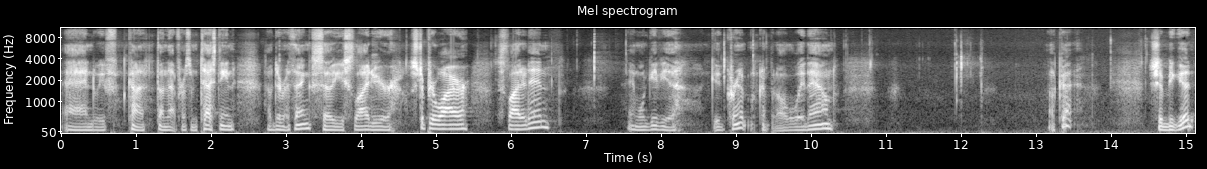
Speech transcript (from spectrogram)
and we've kind of done that for some testing of different things. So you slide your strip your wire, slide it in, and we'll give you a good crimp. Crimp it all the way down. Okay, should be good.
